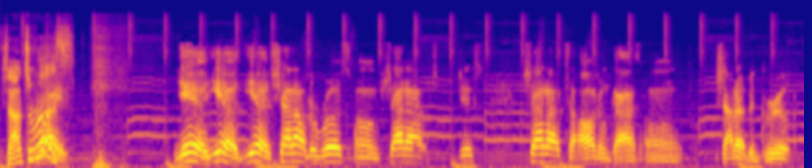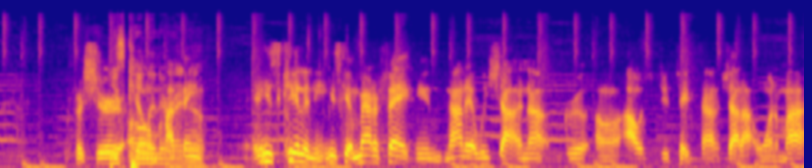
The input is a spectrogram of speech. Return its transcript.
shout out to Russ. Right. yeah, yeah, yeah. Shout out to Russ. Um, shout out just shout out to all them guys. Um, shout out to Grip for sure. He's killing um, it right I think now. he's killing it. He's killing. Matter of fact, and now that we shouting out Grip, uh, I was just take time to shout out one of my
